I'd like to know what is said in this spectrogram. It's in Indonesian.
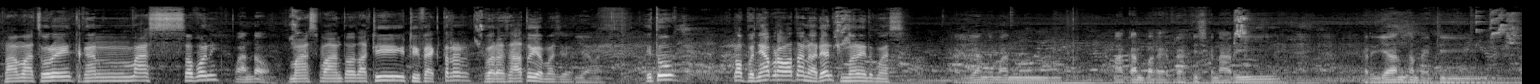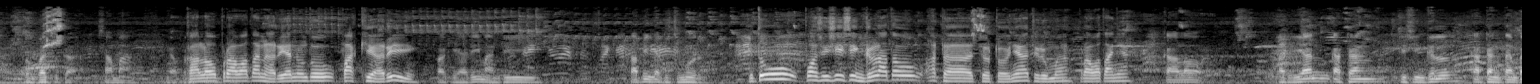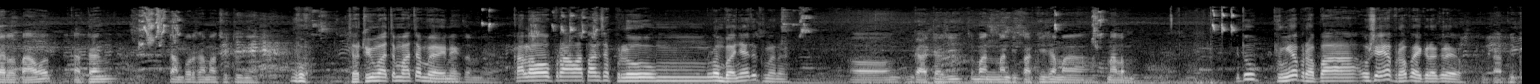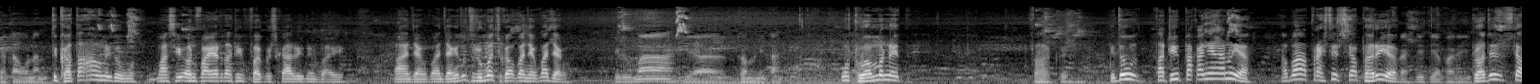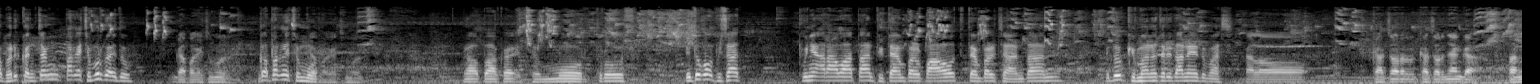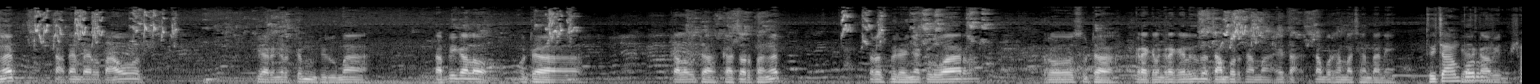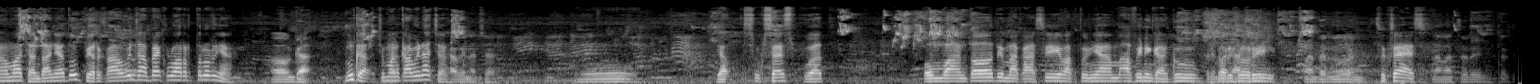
Selamat sore dengan Mas siapa nih? Wanto. Mas Wanto tadi di Vector juara satu ya Mas ya? Iya mas. Itu robotnya perawatan harian gimana itu Mas? Harian cuman makan pakai gratis kenari. Harian sampai di obat juga sama. Kalau perawatan harian untuk pagi hari pagi hari mandi, tapi nggak dijemur. itu posisi single atau ada jodohnya di rumah perawatannya? Kalau harian kadang disinggel, kadang tempel paut, kadang campur sama judunya. Wuh, jadi macam-macam ya ini. Ya. Kalau perawatan sebelum lombanya itu gimana? Oh, nggak ada sih, cuman mandi pagi sama malam. Itu burungnya berapa, usianya berapa ya kira-kira ya? Kita tiga tahunan. Tiga tahun itu masih on fire tadi bagus sekali nih Mbak. Panjang-panjang itu di rumah juga panjang-panjang. Di rumah ya dua menitan. Oh dua menit. Bagus. Itu tadi pakannya anu ya? Apa prestis setiap hari ya? Fresh tiap hari. Berarti setiap hari kenceng pakai jemur gak itu? Nggak pakai jemur. Nggak pakai jemur. Nggak pakai jemur. Nggak pakai jemur. Terus itu kok bisa punya rawatan di tempel paut, di tempel jantan. Itu gimana ceritanya itu mas? Kalau gacor gacornya nggak banget, tak tempel paut biar ngeredem di rumah. Tapi kalau udah kalau udah gacor banget, terus bedanya keluar, terus sudah krekel-krekel itu campur sama eh tak campur sama jantannya. Dicampur Biar kawin. sama jantannya tuh biar kawin sampai keluar telurnya? Oh enggak, Enggak, cuman kawin aja. kawin aja. Oh. Ya, sukses buat Om Wanto. Terima kasih waktunya. Maaf ini ganggu. Terima Sorry sorry. kasih. Matur nuwun. Sukses. Selamat sore.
